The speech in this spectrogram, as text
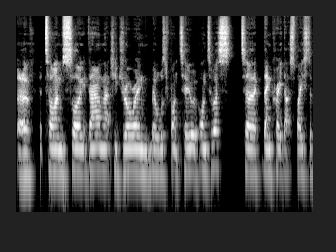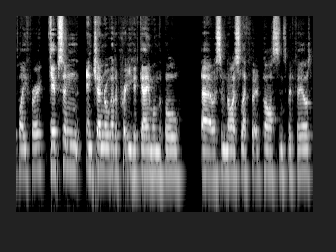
of at times slowing it down and actually drawing Millwall's front two onto us to then create that space to play through. Gibson, in general, had a pretty good game on the ball uh, with some nice left footed passes into midfield.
